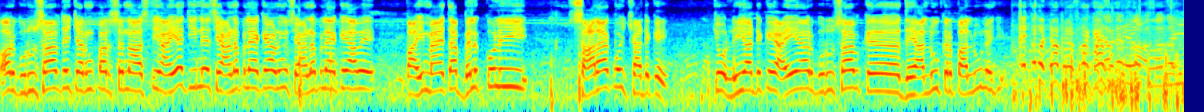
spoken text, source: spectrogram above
ਔਰ ਗੁਰੂ ਸਾਹਿਬ ਦੇ ਚਰਨ ਪਰਸਨ ਆਸਤੇ ਆਏ ਆ, ਜਿਹਨੇ ਸਿਆਣਪ ਲੈ ਕੇ ਆਉਣੀ ਸਿਆਣਪ ਲੈ ਕੇ ਆਵੇ। ਭਾਈ, ਮੈਂ ਤਾਂ ਬਿਲਕੁਲ ਹੀ ਸਾਰਾ ਕੁਝ ਛੱਡ ਕੇ ਝੋਲੀ ਅੱਡ ਕੇ ਆਏ ਆ ਔਰ ਗੁਰੂ ਸਾਹਿਬ ਦਿਆਲੂ ਕਿਰਪਾਲੂ ਨੇ ਜੀ। ਇੱਕ ਵੱਡਾ ਫੈਸਲਾ ਕਹਿ ਸਕਦੇ ਹੋ ਕੌਮ ਲਈ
